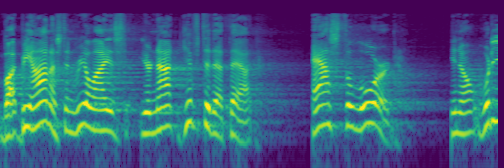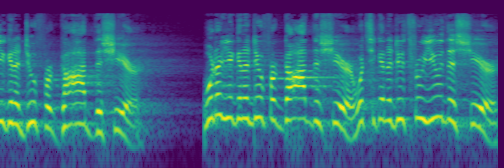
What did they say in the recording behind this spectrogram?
But be honest and realize you're not gifted at that. Ask the Lord, you know, what are you going to do for God this year? What are you going to do for God this year? What's He going to do through you this year?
